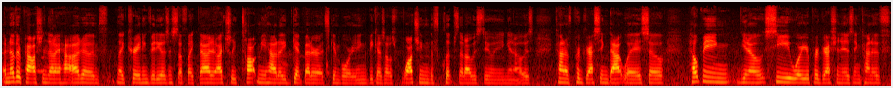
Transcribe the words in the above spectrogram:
another passion that I had of like creating videos and stuff like that, it actually taught me how to get better at skimboarding because I was watching the clips that I was doing and I was kind of progressing that way. So helping you know see where your progression is and kind of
